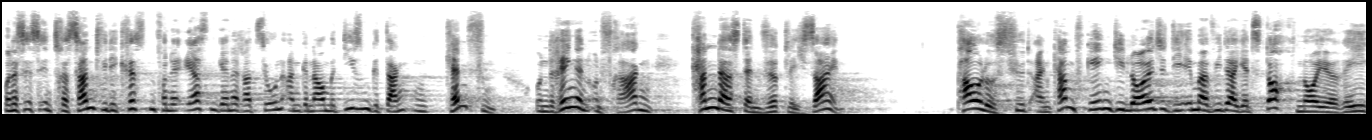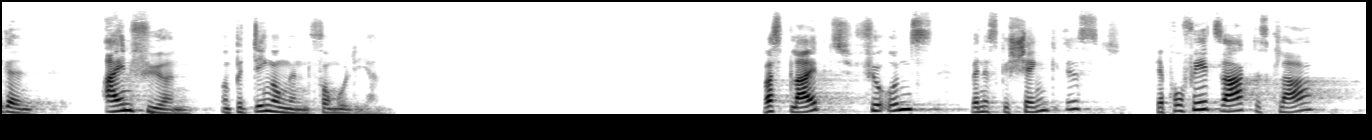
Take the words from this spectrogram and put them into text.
Und es ist interessant, wie die Christen von der ersten Generation an genau mit diesem Gedanken kämpfen und ringen und fragen, kann das denn wirklich sein? Paulus führt einen Kampf gegen die Leute, die immer wieder jetzt doch neue Regeln einführen und Bedingungen formulieren. Was bleibt für uns, wenn es Geschenk ist? Der Prophet sagt es klar,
